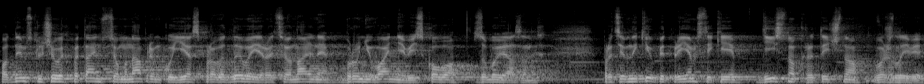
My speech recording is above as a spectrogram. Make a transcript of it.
Одним з ключових питань в цьому напрямку є справедливе і раціональне бронювання військовозобов'язаних працівників підприємств, які дійсно критично важливі.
